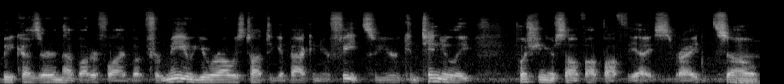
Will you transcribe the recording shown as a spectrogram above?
because they're in that butterfly. But for me, you were always taught to get back on your feet, so you're continually pushing yourself up off the ice, right? So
